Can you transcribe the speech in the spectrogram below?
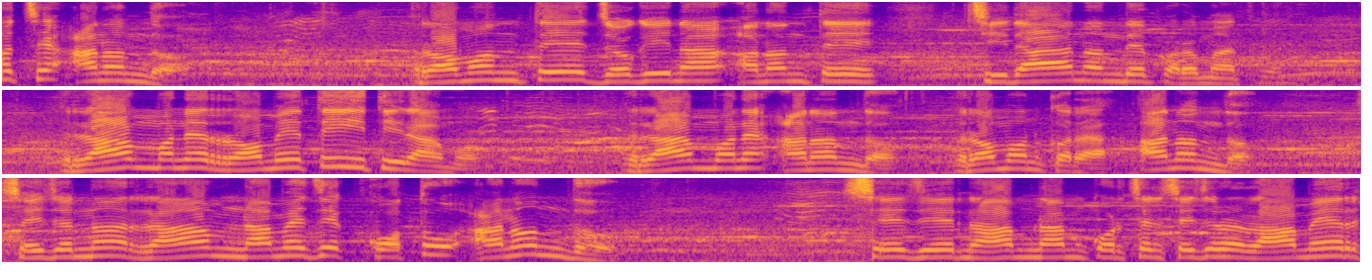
হচ্ছে আনন্দ। রমন্তে যোগিনা অনন্তে চিদানন্দে পরমাত্মা। রাম মানে রমেতে ইতি রাম। রাম মানে আনন্দ, রমন করা, আনন্দ। সেই জন্য রাম নামে যে কত আনন্দ, সে যে নাম নাম করছেন, সেই জন্য রামের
